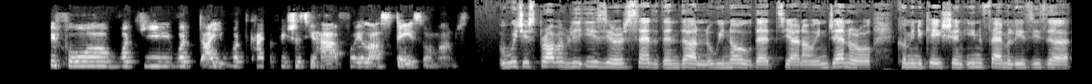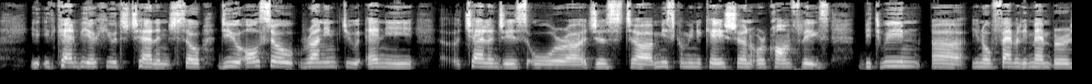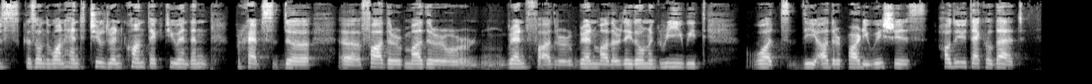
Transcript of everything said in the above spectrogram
before what you what I what kind of wishes you have for your last days or months. Which is probably easier said than done. We know that, you know, in general, communication in families is a it, can be a huge challenge. So do you also run into any uh, challenges or uh, just uh, miscommunication or conflicts between, uh, you know, family members? Because on the one hand, children contact you and then perhaps the uh, father, mother or grandfather, grandmother, they don't agree with what the other party wishes. How do you tackle that?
